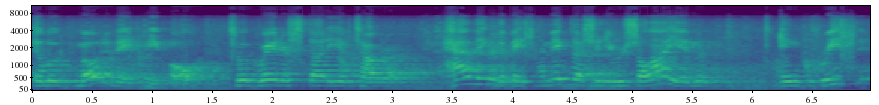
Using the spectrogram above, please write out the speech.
It would motivate people to a greater study of Torah. Having the Beis HaMikdash in Yerushalayim increases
